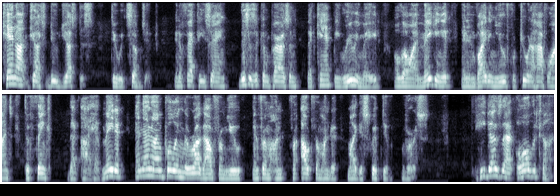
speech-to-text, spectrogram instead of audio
cannot just do justice to its subject. In effect, he's saying this is a comparison that can't be really made although I'm making it and inviting you for two and a half lines to think that I have made it and then I'm pulling the rug out from you and from un, out from under my descriptive verse. He does that all the time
